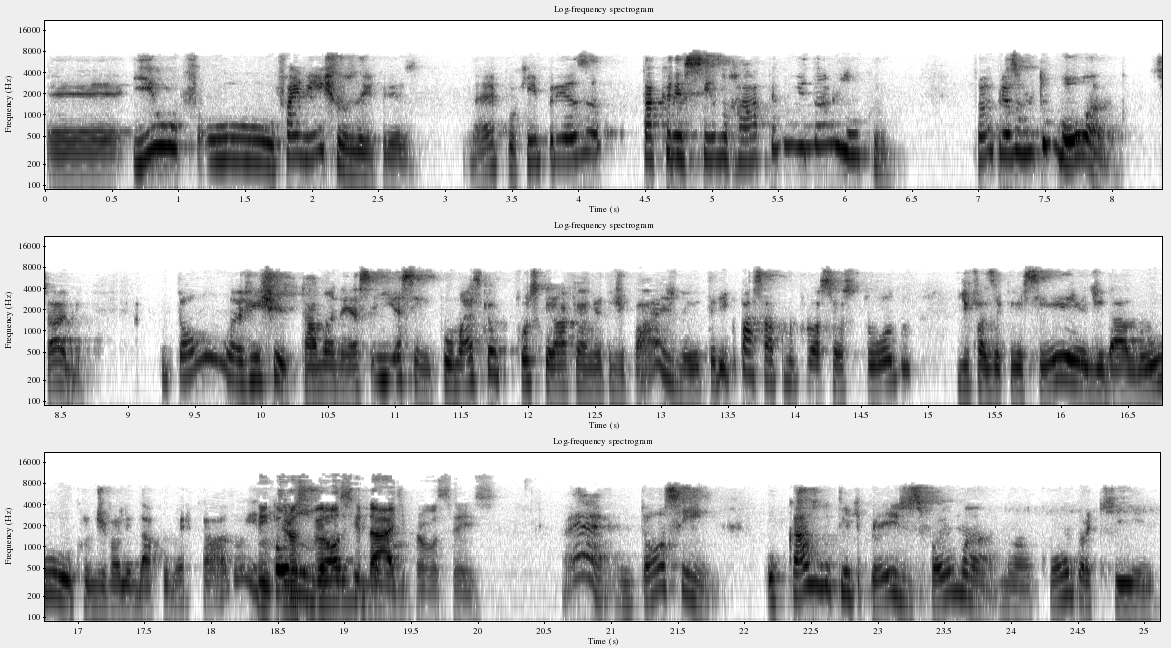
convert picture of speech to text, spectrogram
É, e o, o financials da empresa, né? Porque a empresa está crescendo rápido e dando lucro. Então, é uma empresa muito boa, sabe? Então, a gente estava nessa. E, assim, por mais que eu fosse criar uma ferramenta de página, eu teria que passar pelo processo todo de fazer crescer, de dar lucro, de validar com o mercado. E Sim, trouxe velocidade para vocês. É, então, assim, o caso do ClickPages foi uma, uma compra que,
